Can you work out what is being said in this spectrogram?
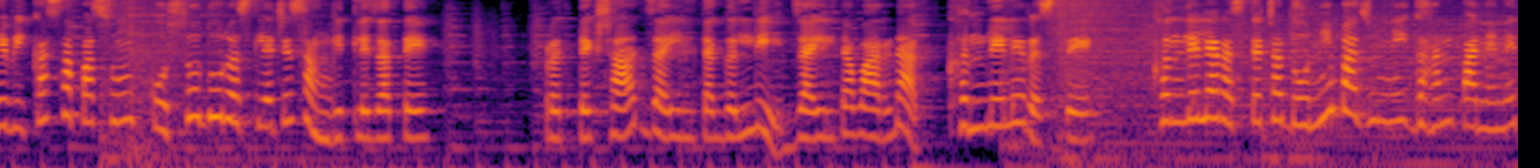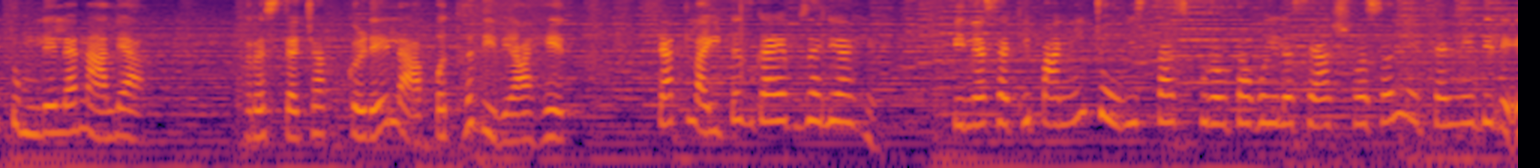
हे विकासापासून कोसो दूर असल्याचे सांगितले जाते. प्रत्यक्षात जाईल त्या गल्ली जाईल त्या वार्डात खणलेले रस्ते खणलेल्या रस्त्याच्या दोन्ही बाजूंनी घाण पाण्याने तुंबलेल्या नाल्या रस्त्याच्या कडेला पथदिवे आहेत. त्यात लाईटच गायब झाली आहे. पिण्यासाठी पाणी चोवीस तास पुरवठा होईल असे आश्वासन नेत्यांनी दिले.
